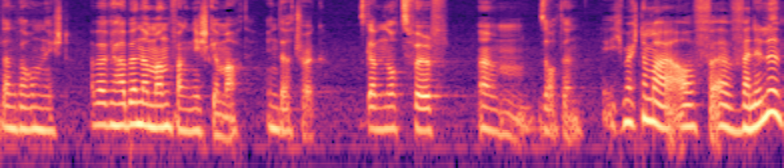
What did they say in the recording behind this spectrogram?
dann warum nicht? Aber wir haben am Anfang nicht gemacht, in der Track. Es gab nur zwölf ähm, Sorten. Ich möchte nochmal auf äh, Vanille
